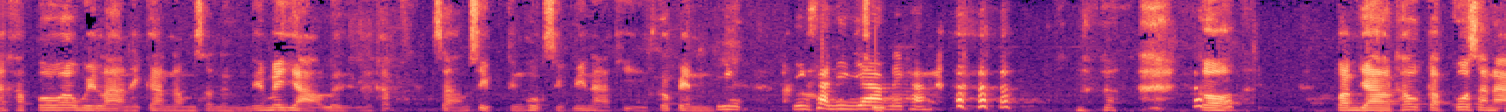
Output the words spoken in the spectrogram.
นะครับ เพราะว่าเวลาในการนำเสนอเนี่ยไม่ยาวเลยนะครับสามสิบถึงหกสิบวินาทีก็เป็นยิ่งยิ่งสั้นยิ่งยากไหมคะก็ความยาวเท่ากับโฆษณา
